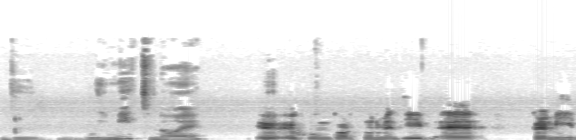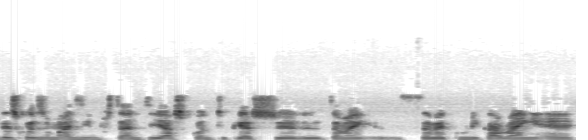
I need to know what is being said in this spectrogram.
de limite, não é? Eu, eu concordo plenamente. E, uh, para mim, das coisas mais importantes, e acho que quando tu queres ser, também saber comunicar bem, é,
